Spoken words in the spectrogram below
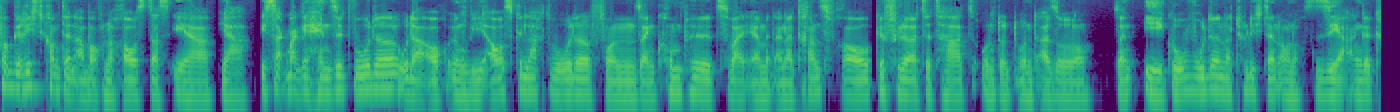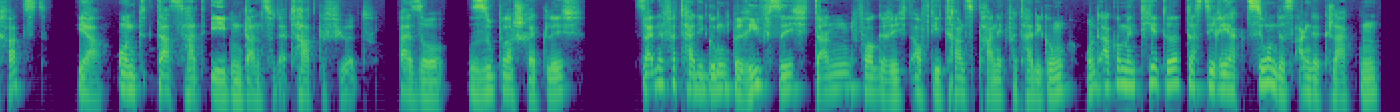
Vor Gericht kommt dann aber auch noch raus, dass er, ja, ich sag mal, gehänselt wurde oder auch irgendwie ausgelacht wurde von seinen Kumpels, weil er mit einer Transfrau geflirtet hat und, und, und. Also Sein Ego wurde natürlich dann auch noch sehr angekratzt. Ja, und das hat eben dann zu der Tat geführt. Also super schrecklich. Seine Verteidigung berief sich dann vor Gericht auf die Transpanikverteidigung und argumentierte, dass die Reaktion des Angeklagten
